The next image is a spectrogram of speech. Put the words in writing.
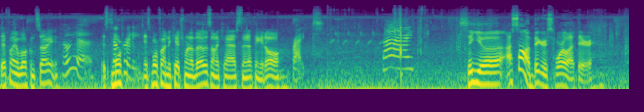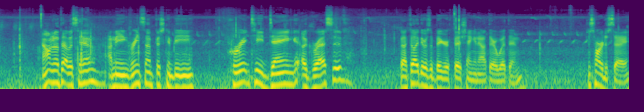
definitely a welcome sight. Oh yeah, it's so more, pretty. It's more fun to catch one of those on a cast than nothing at all. Right. Bye. See ya. I saw a bigger swirl out there. I don't know if that was him. I mean, green sunfish can be pretty dang aggressive, but I feel like there was a bigger fish hanging out there with him. Just hard to say.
